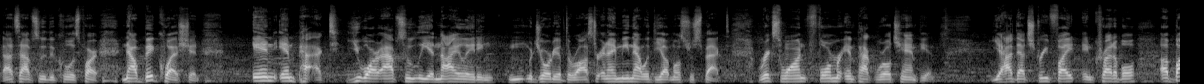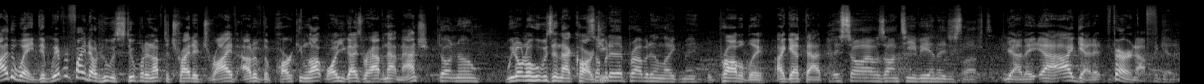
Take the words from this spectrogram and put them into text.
That's absolutely the coolest part. Now, big question. In Impact, you are absolutely annihilating majority of the roster, and I mean that with the utmost respect. Rich Swann, former Impact World Champion. You had that street fight, incredible. Uh, by the way, did we ever find out who was stupid enough to try to drive out of the parking lot while you guys were having that match? Don't know. We don't know who was in that car. Somebody you- that probably didn't like me. probably. I get that. They saw I was on TV and they just left. Yeah, they. Yeah, I get it. Fair enough. I get it.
